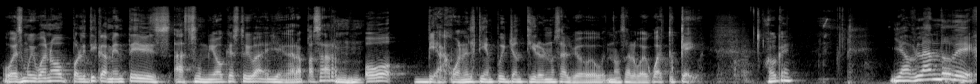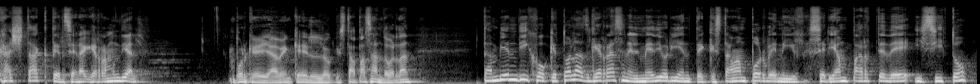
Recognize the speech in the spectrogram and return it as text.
o es muy bueno políticamente y asumió que esto iba a llegar a pasar, o viajó en el tiempo y John Tiro no salió, no salvó de Y2K. Ok. Y hablando de hashtag Tercera Guerra Mundial, porque ya ven que lo que está pasando, ¿verdad? También dijo que todas las guerras en el Medio Oriente que estaban por venir serían parte de, y cito,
